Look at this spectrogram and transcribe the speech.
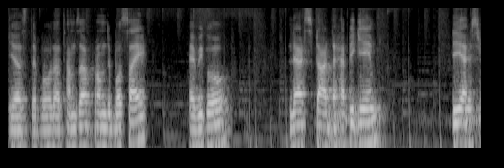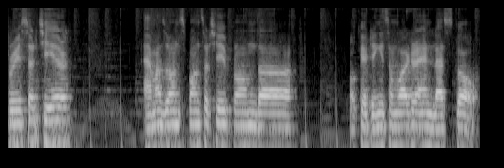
Yes they both are thumbs up from the both side. Here we go. Let's start the happy game. Dx research here. Amazon sponsorship from the okay drinking some water and let's go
